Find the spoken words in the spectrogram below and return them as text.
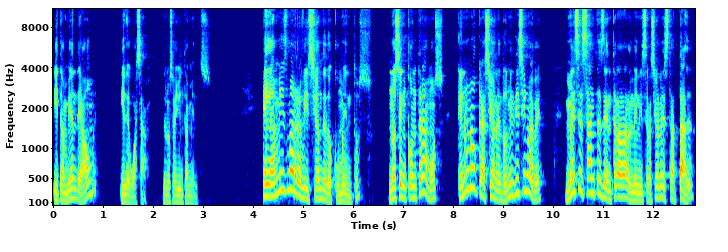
y también de AOME y de WhatsApp, de los ayuntamientos. En la misma revisión de documentos, nos encontramos que en una ocasión, en 2019, meses antes de entrar a la administración estatal,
